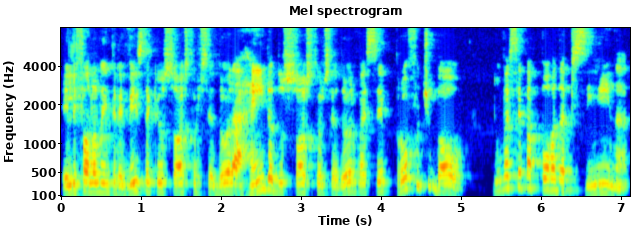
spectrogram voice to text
ele falou na entrevista que o sócio torcedor, a renda do sócio torcedor vai ser pro futebol. Não vai ser pra porra da piscina,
